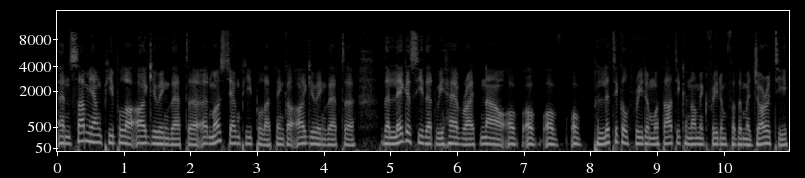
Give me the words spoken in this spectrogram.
and some young people are arguing that, uh, and most young people, I think, are arguing that, uh, the legacy that we have right now of, of, of, of political freedom without economic freedom for the majority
